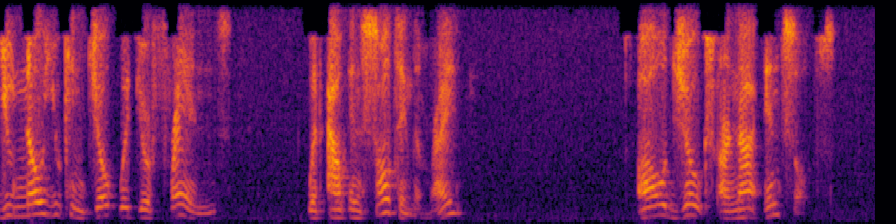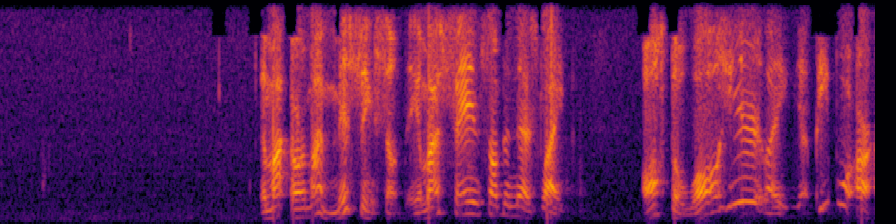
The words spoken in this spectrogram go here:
You know you can joke with your friends without insulting them, right? All jokes are not insults. Am I or am I missing something? Am I saying something that's like off the wall here? Like people are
